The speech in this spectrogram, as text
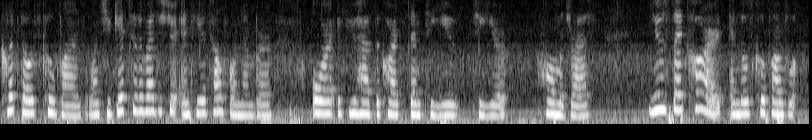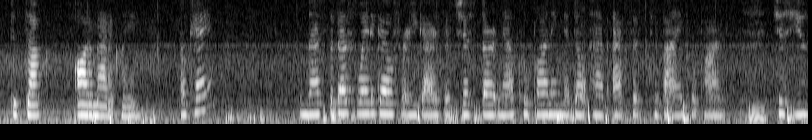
clip those coupons. Once you get to the register, enter your telephone number, or if you have the card sent to you to your home address, use that card and those coupons will deduct automatically. Okay? And that's the best way to go for you guys that's just starting out couponing that don't have access to buying coupons. Just use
